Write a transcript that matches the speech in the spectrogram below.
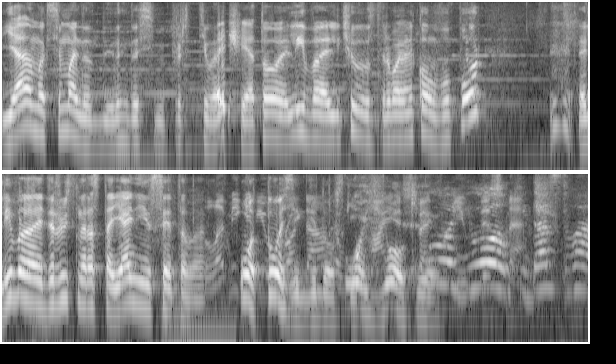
Я максимально иногда себе противоречу. Я то либо лечу с дробовиком в упор, либо держусь на расстоянии с этого. О, ТОЗик дедовский. Ой, ёлки. Ой, ёлки, Dust два.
